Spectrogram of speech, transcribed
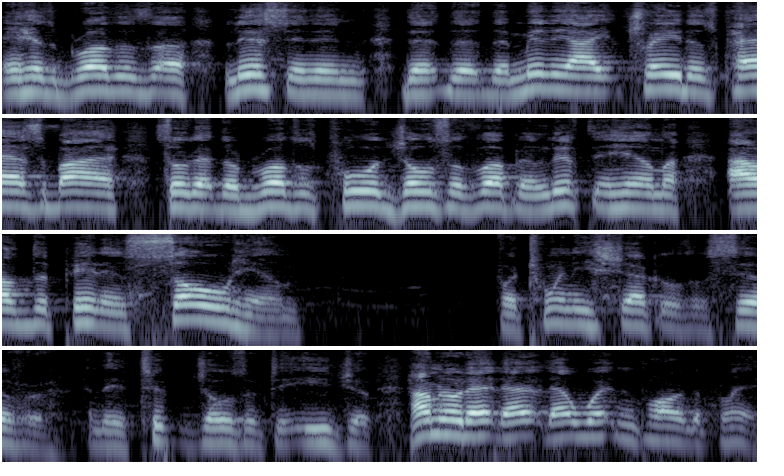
and his brothers uh, listened, and the, the, the Midianite traders passed by so that the brothers pulled Joseph up and lifted him out of the pit and sold him for 20 shekels of silver. And they took Joseph to Egypt. How many know that, that, that wasn't part of the plan?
